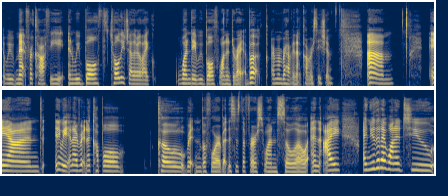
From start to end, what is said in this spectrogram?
and we met for coffee, and we both told each other like one day we both wanted to write a book. I remember having that conversation. Um, and anyway, and I've written a couple co-written before, but this is the first one solo, and I I knew that I wanted to.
